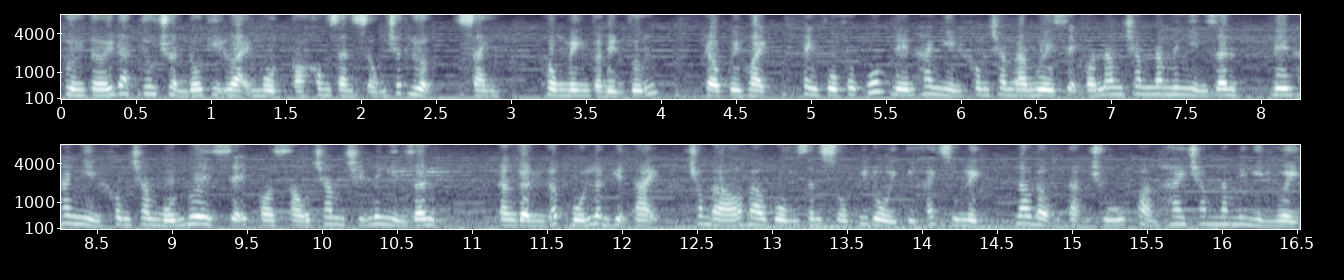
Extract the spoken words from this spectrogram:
hướng tới đạt tiêu chuẩn đô thị loại 1 có không gian sống chất lượng, xanh, thông minh và bền vững. Theo quy hoạch, thành phố Phú Quốc đến 2030 sẽ có 550.000 dân, đến 2040 sẽ có 690.000 dân, tăng gần gấp 4 lần hiện tại, trong đó bao gồm dân số quy đổi từ khách du lịch, lao động tạm trú khoảng 250.000 người.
